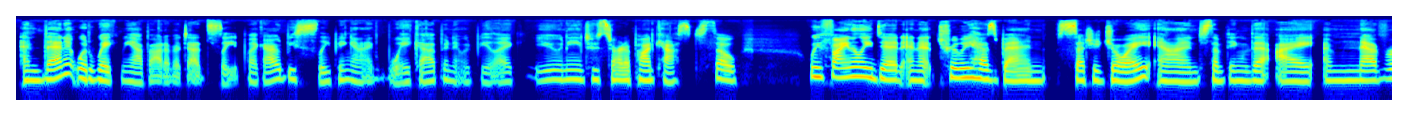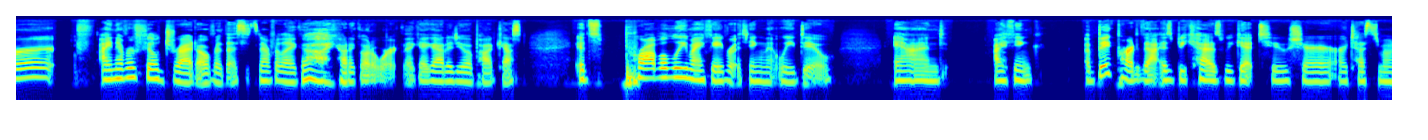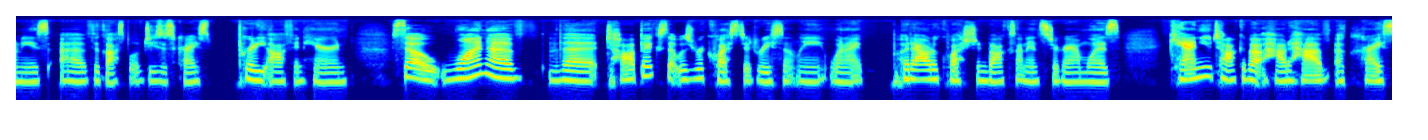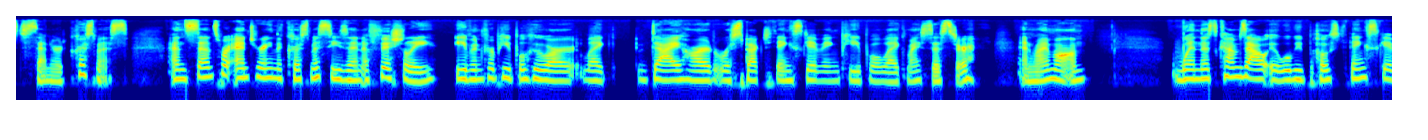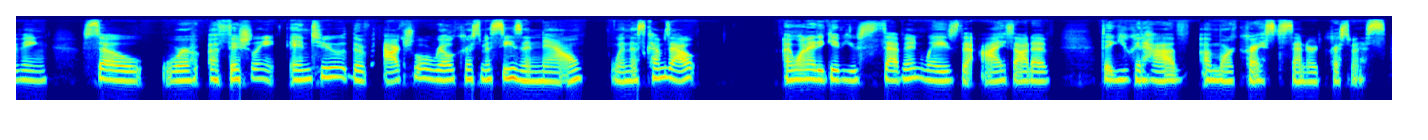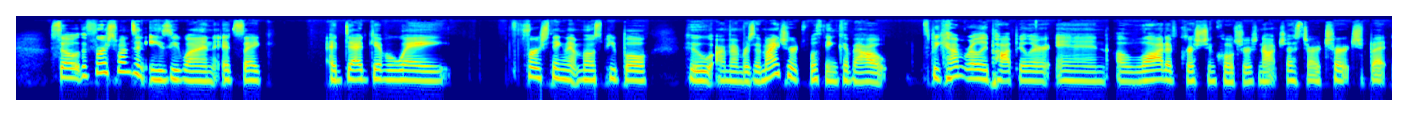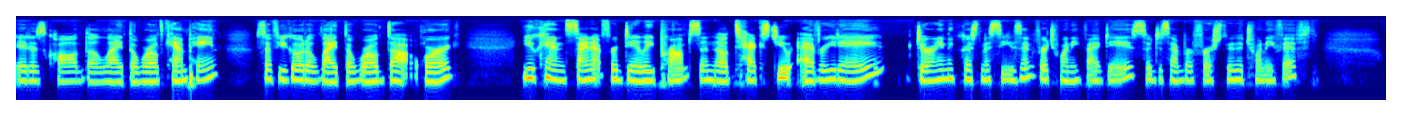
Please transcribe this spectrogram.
And then it would wake me up out of a dead sleep. Like I would be sleeping and I'd wake up and it would be like, you need to start a podcast. So we finally did. And it truly has been such a joy and something that I am never, I never feel dread over this. It's never like, oh, I got to go to work. Like I got to do a podcast. It's probably my favorite thing that we do. And I think a big part of that is because we get to share our testimonies of the gospel of Jesus Christ pretty often here. And so, one of the topics that was requested recently when I put out a question box on Instagram was Can you talk about how to have a Christ centered Christmas? And since we're entering the Christmas season officially, even for people who are like diehard respect Thanksgiving people like my sister and my mom, when this comes out, it will be post Thanksgiving. So we're officially into the actual real Christmas season now when this comes out. I wanted to give you seven ways that I thought of that you could have a more Christ centered Christmas. So the first one's an easy one. It's like a dead giveaway. First thing that most people who are members of my church will think about. It's become really popular in a lot of Christian cultures, not just our church, but it is called the Light the World campaign. So if you go to lighttheworld.org, you can sign up for daily prompts and they'll text you every day during the Christmas season for 25 days. So December 1st through the 25th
